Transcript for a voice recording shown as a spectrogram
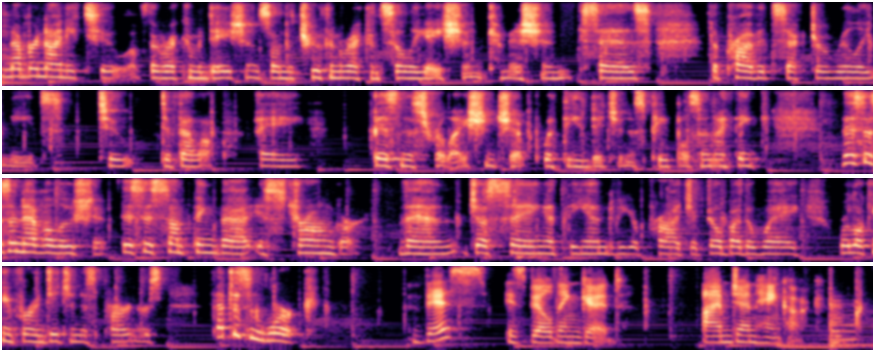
Number 92 of the recommendations on the Truth and Reconciliation Commission says the private sector really needs to develop a business relationship with the Indigenous peoples. And I think this is an evolution. This is something that is stronger than just saying at the end of your project, oh, by the way, we're looking for Indigenous partners. That doesn't work. This is Building Good. I'm Jen Hancock.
